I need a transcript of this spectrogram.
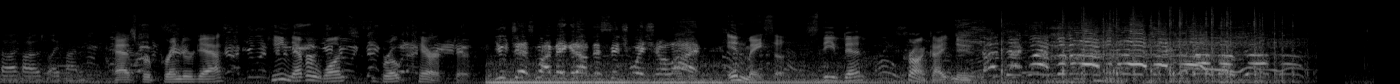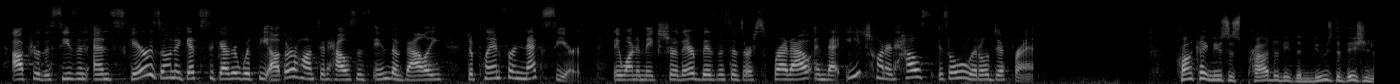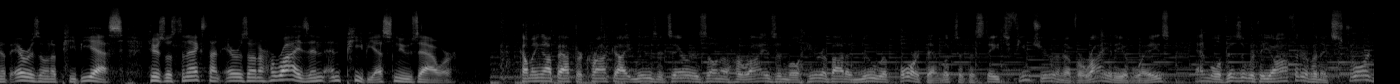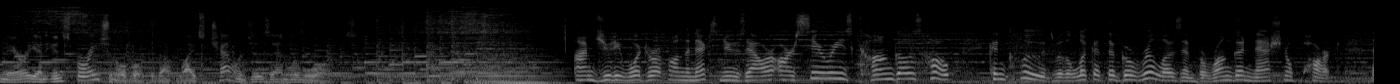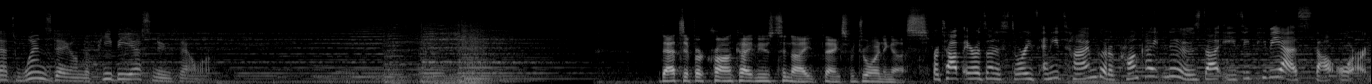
So I thought it was really fun. As for Prendergast, he never once broke character. You just might make it out this situation alive. In Mesa, Steve Dent, Cronkite News. After the season ends, Scarizona gets together with the other haunted houses in the valley to plan for next year. They want to make sure their businesses are spread out and that each haunted house is a little different. Cronkite News is proud to be the news division of Arizona PBS. Here's what's next on Arizona Horizon and PBS NewsHour. Coming up after Cronkite News, it's Arizona Horizon. We'll hear about a new report that looks at the state's future in a variety of ways, and we'll visit with the author of an extraordinary and inspirational book about life's challenges and rewards. I'm Judy Woodruff on the next news hour. Our series, Congo's Hope, concludes with a look at the gorillas in Virunga National Park. That's Wednesday on the PBS NewsHour. That's it for Cronkite News tonight. Thanks for joining us. For top Arizona stories anytime, go to cronkitenews.azpbs.org.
